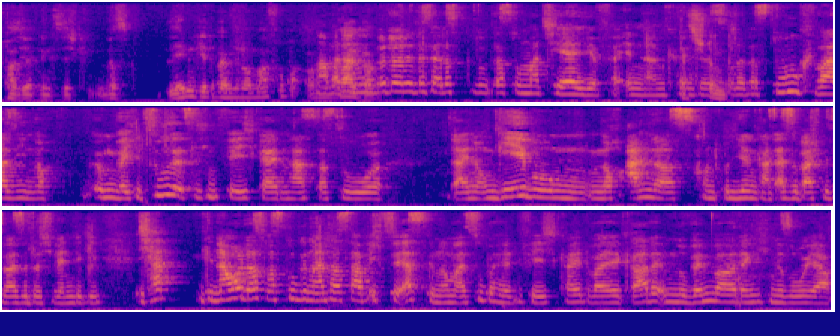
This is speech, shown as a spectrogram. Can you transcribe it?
passiert nichts. Ich, das Leben geht bei mir normal vorbei. Aber dann bedeutet das ja, dass du, dass du Materie verändern könntest. stimmt. Oder dass du quasi noch irgendwelche zusätzlichen Fähigkeiten hast, dass du deine Umgebung noch anders kontrolliellen kannst. Also beispielsweise durch Wände gehen. Ich habe genau das, was du genannt hast, habe ich zuerst genommen als Superheldenfähigkeit, weil gerade im November denke ich mir so, ja,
